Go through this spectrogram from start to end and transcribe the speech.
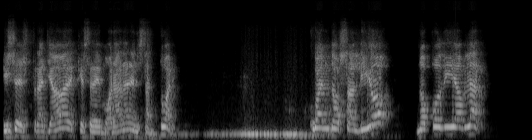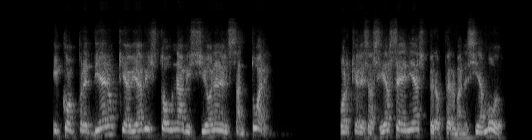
y se extrañaba de que se demorara en el santuario. Cuando salió, no podía hablar y comprendieron que había visto una visión en el santuario, porque les hacía señas, pero permanecía mudo.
